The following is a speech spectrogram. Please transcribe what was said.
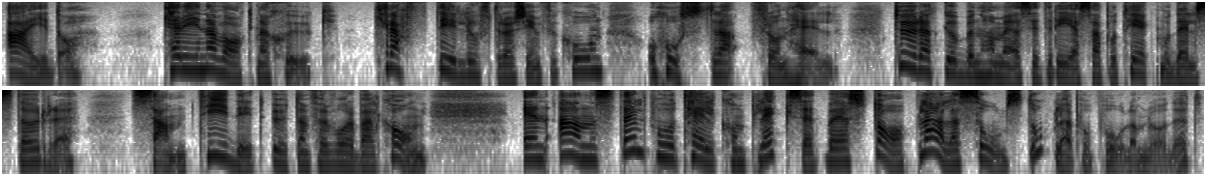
Aj då. Karina vaknar sjuk. Kraftig luftrörsinfektion och hostra från häll. Tur att gubben har med sitt resapotek modell större. Samtidigt, utanför vår balkong, en anställd på hotellkomplexet börjar stapla alla solstolar på poolområdet.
